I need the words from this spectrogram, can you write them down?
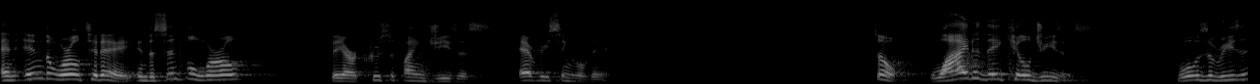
And in the world today, in the sinful world, they are crucifying Jesus every single day. So, why did they kill Jesus? What was the reason?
